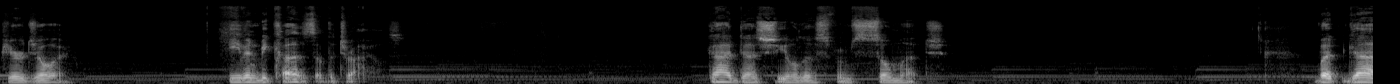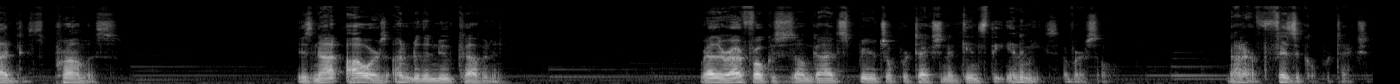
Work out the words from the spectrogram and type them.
pure joy, even because of the trials. God does shield us from so much. But God's promise is not ours under the new covenant. Rather, our focus is on God's spiritual protection against the enemies of our soul, not our physical protection.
